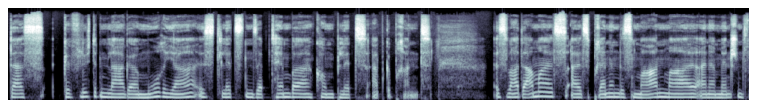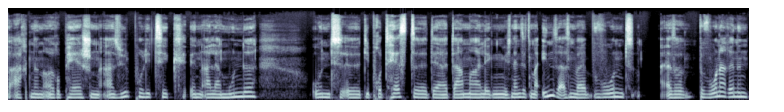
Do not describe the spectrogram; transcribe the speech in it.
Das Geflüchtetenlager Moria ist letzten September komplett abgebrannt. Es war damals als brennendes Mahnmal einer menschenverachtenden europäischen Asylpolitik in aller Munde und äh, die Proteste der damaligen, ich nenne es jetzt mal Insassen, weil bewohnt, also Bewohnerinnen,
